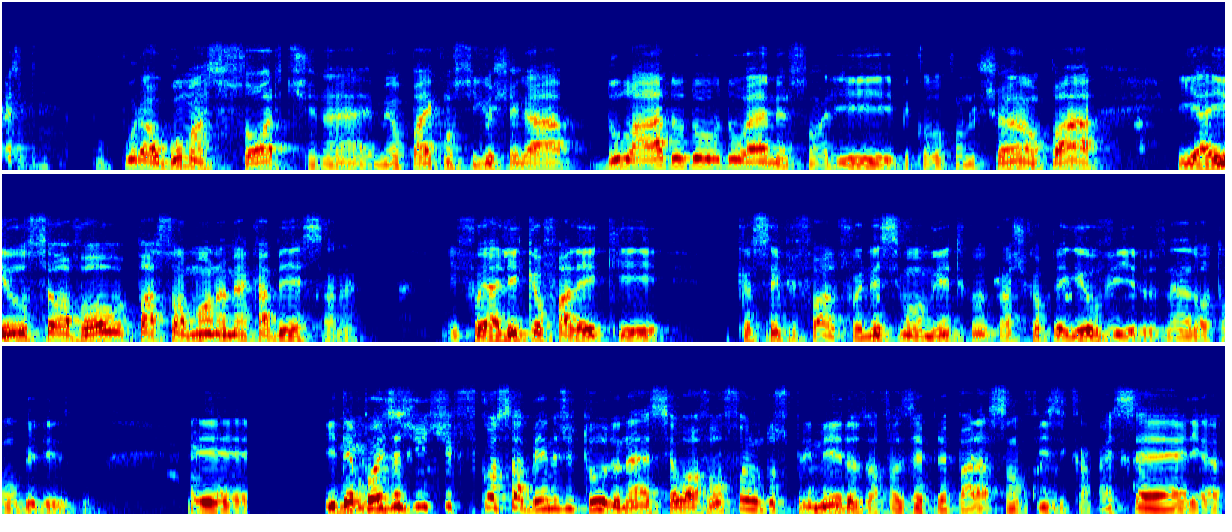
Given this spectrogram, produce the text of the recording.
Mas por alguma sorte, né? Meu pai conseguiu chegar do lado do, do Emerson ali, me colocou no chão, pá. E aí o seu avô passou a mão na minha cabeça, né? E foi ali que eu falei que, que eu sempre falo, foi nesse momento que eu acho que eu peguei o vírus, né, do automobilismo. E, e depois a gente ficou sabendo de tudo, né? Seu avô foi um dos primeiros a fazer preparação física mais séria,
